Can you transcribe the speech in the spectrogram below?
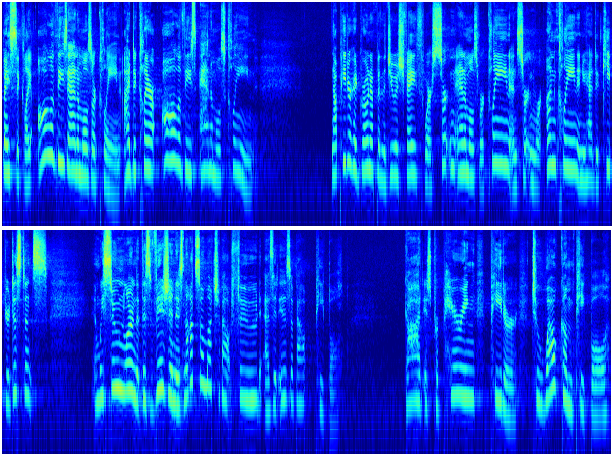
basically, all of these animals are clean. I declare all of these animals clean. Now, Peter had grown up in the Jewish faith where certain animals were clean and certain were unclean, and you had to keep your distance. And we soon learned that this vision is not so much about food as it is about people. God is preparing Peter to welcome people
